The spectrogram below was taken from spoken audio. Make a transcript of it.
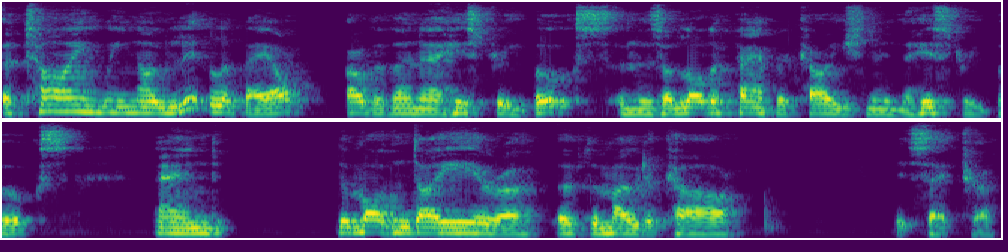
a time we know little about other than our history books, and there's a lot of fabrication in the history books, and the modern day era of the motor car, etc.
